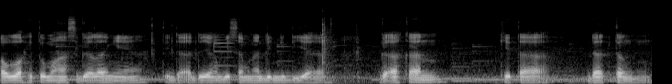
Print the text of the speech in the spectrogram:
Allah itu maha segalanya tidak ada yang bisa menandingi dia gak akan kita datang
